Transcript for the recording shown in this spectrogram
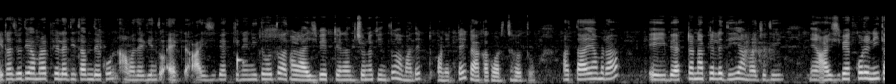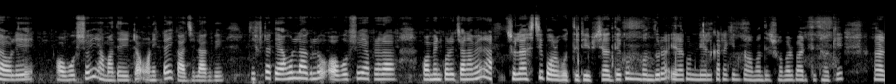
এটা যদি আমরা ফেলে দিতাম, দেখুন, আমাদের কিন্তু একটা আইস ব্যাগ কিনে নিতে হতো। আর আইস ব্যাগ কেনার জন্য কিন্তু আমাদের অনেকটাই টাকা খরচা হতো। আর তাই আমরা এই ব্যাগটা না ফেলে দিয়ে আমরা যদি আইস ব্যাগ করে নিই তাহলে অবশ্যই আমাদের এটা অনেকটাই কাজে লাগবে। টিপসটা কেমন লাগল অবশ্যই আপনারা কমেন্ট করে জানাবেন। আর চলে আসছি পরবর্তী টিপস আর দেখুন বন্ধুরা, এরকম নেল কাটা কিন্তু আমাদের সবার বাড়িতে থাকে। আর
